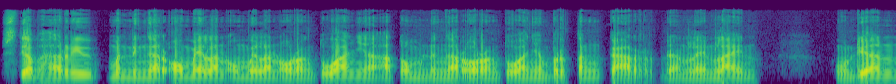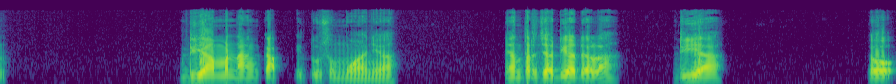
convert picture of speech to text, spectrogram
setiap hari mendengar omelan-omelan orang tuanya atau mendengar orang tuanya bertengkar dan lain-lain. Kemudian dia menangkap itu semuanya. Yang terjadi adalah dia, tuh,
